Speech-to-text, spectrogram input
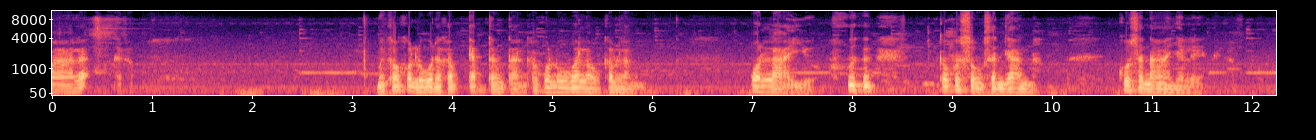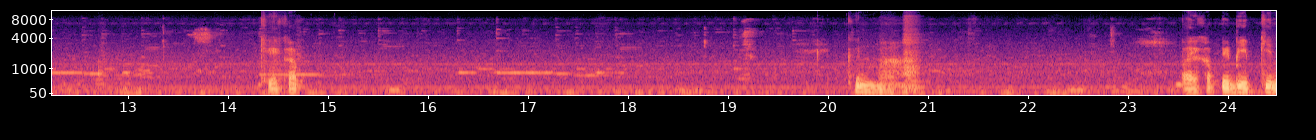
มาแล้วนะครับ เหมือนเขาก็รู้นะครับ แอปต่างๆเขาก็รู้ว่าเรากำลังออนไลน์อยู่ เขาก็ส่งสัญญาณ ฆษณาอย่างเลยนะครับ โอเคครับ ขึ้นมา ไปครับไปบีบกิน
